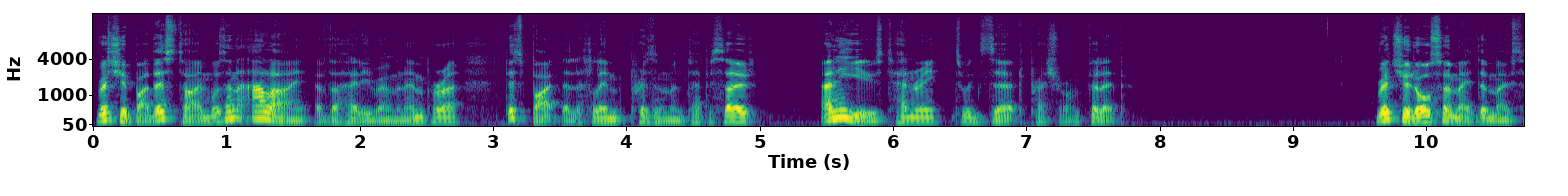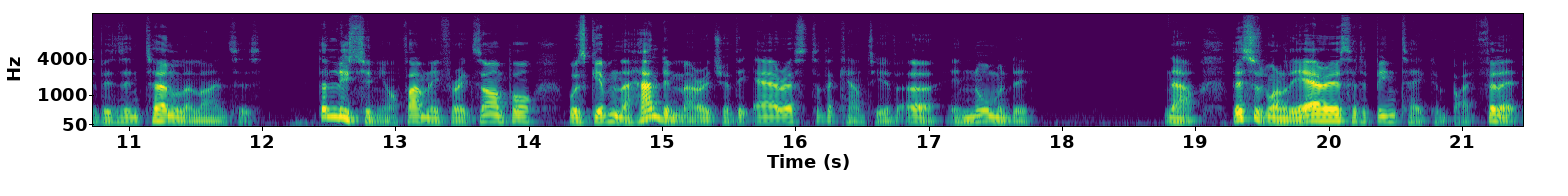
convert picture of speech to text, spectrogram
Richard, by this time, was an ally of the Holy Roman Emperor, despite the little imprisonment episode, and he used Henry to exert pressure on Philip. Richard also made the most of his internal alliances. The Lusignan family, for example, was given the hand in marriage of the heiress to the county of Eu in Normandy. Now, this was one of the areas that had been taken by Philip.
